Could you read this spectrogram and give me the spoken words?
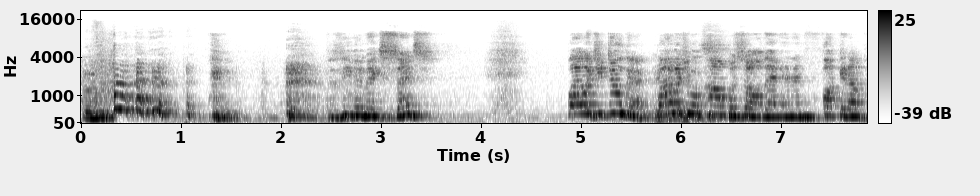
Does it even make sense? Why would you do that? Why would you accomplish all that and then fuck it up?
